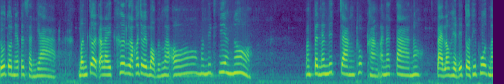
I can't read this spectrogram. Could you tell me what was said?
รู้ตัวนี้เป็นสัญญา เหมือนเกิดอะไรขึ้นเราก็จะไปบอกเป็นว่าอ๋อมันไม่เที่ยงเนาะมันเป็นอนิจจังทุกขังอนัตตาเนาะแต่เราเห็นอีตัวที่พูดไหม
